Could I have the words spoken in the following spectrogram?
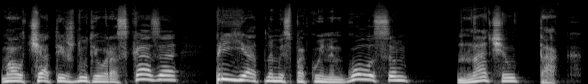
молчат и ждут его рассказа, приятным и спокойным голосом начал так.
